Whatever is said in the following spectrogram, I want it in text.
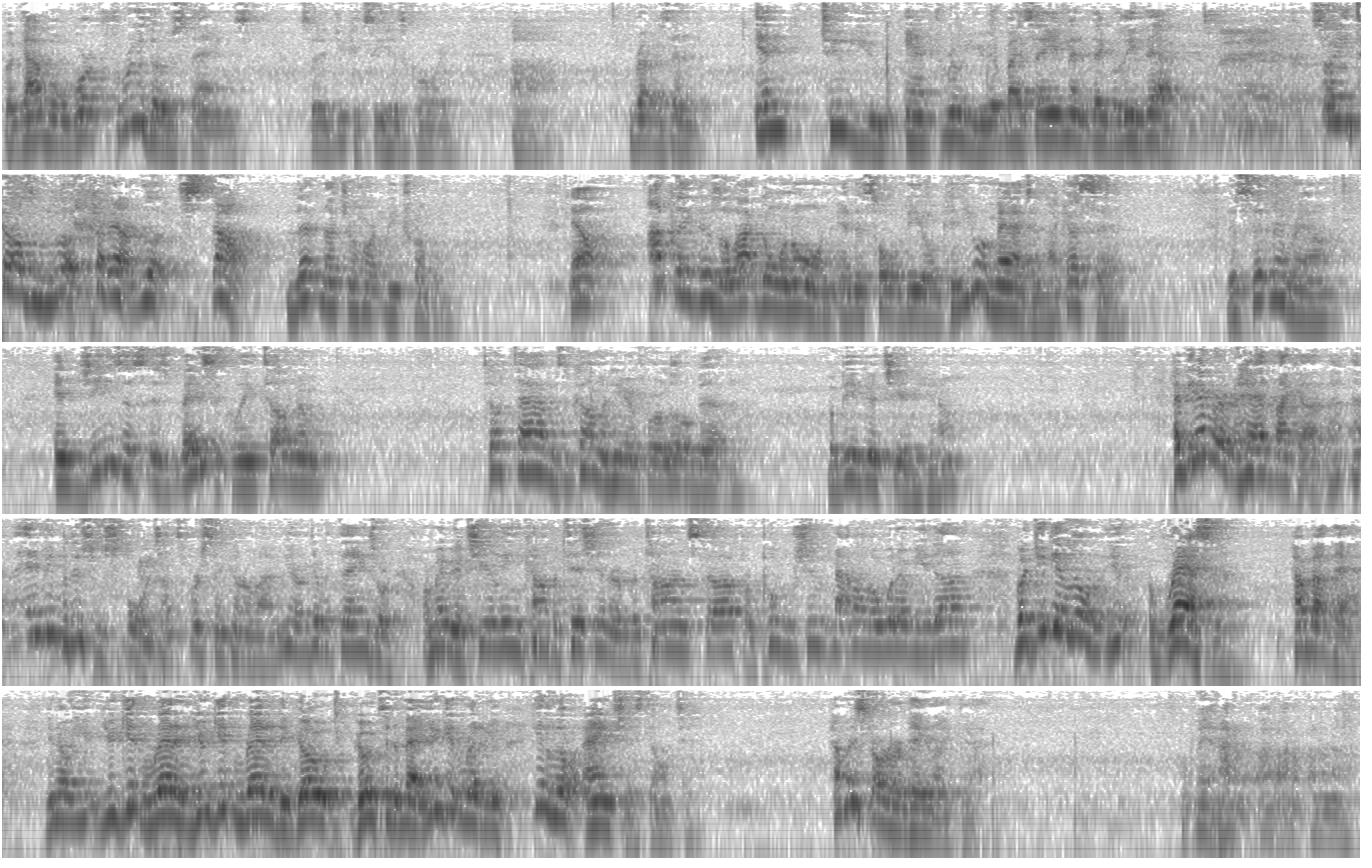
But God will work through those things so that you can see His glory uh, represented into you and through you. Everybody say amen if they believe that. Amen. So he tells them, look, cut out, look, stop. Let not your heart be troubled. Now, I think there's a lot going on in this whole deal. Can you imagine, like I said, they're sitting around and Jesus is basically telling them, tough times are coming here for a little bit, but be a good cheer, you know? Have you ever had like a, any people do some sports? That's the first thing coming to mind. You know, different things, or, or maybe a cheerleading competition, or baton stuff, or pool shooting. I don't know whatever you've done, but you get a little you, wrestling. How about that? You know, you, are getting ready. You're getting ready to go go to the mat. You're getting ready to get a little anxious, don't you? How many start our day like that? Man, I don't, I don't, I don't know.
